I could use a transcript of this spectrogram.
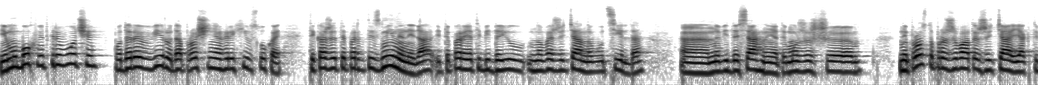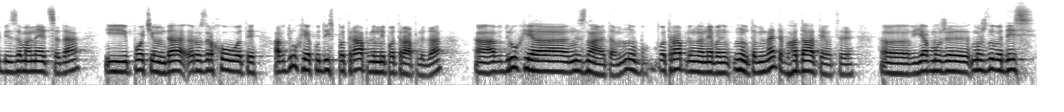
Йому Бог відкрив очі, подарив віру, да, прощення гріхів. Слухай, ти каже, тепер ти змінений, да? і тепер я тобі даю нове життя, нову ціль, да? е, нові досягнення. Ти можеш не просто проживати життя, як тобі заманеться, да? і потім да, розраховувати, а вдруг я кудись потраплю, не потраплю. Да? А вдруг я не знаю, там, ну, потраплю на небо, ну, там, знаєте, вгадати. Оце. Е, я може, можливо, десь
